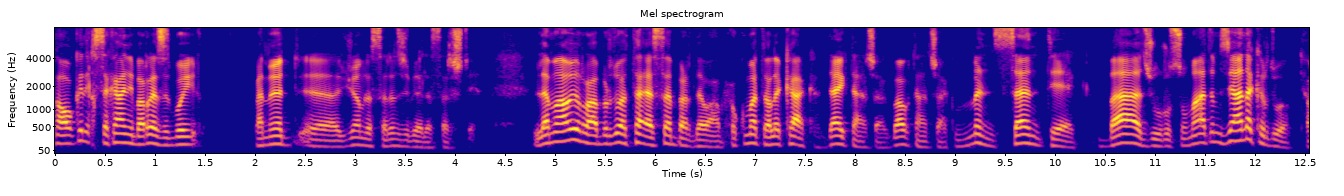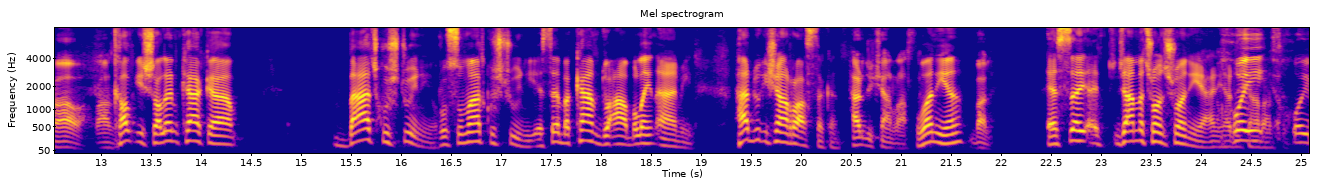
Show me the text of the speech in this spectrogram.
تاوکەری قسەکانی بەڕێزت بۆی ئەمێت گوێم لە سەرنج بێ لەسەر شتێ لە ماوەی ڕابردووە تا ئێستا بەردەوام حکوومەتەڵێ کاک دایکتان چاک باوکتان چاک من سنتێک باج و ڕسوماتم زیان نەکردووە خەڵکی شەڵێن کاکە باج کوشتوینی ڕسومات کوشتوینی ئێستا بە کام دوعا بڵێین ئامین هەردووکیشان ڕاست دەکەن هەردووکیان ڕاست دەکەن وەنیە بەڵێ ئێستا جامە چۆن چۆنی یعنی خۆی هەردووکیان ڕاست خۆی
